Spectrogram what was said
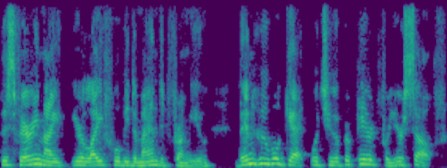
this very night your life will be demanded from you. Then who will get what you have prepared for yourself?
